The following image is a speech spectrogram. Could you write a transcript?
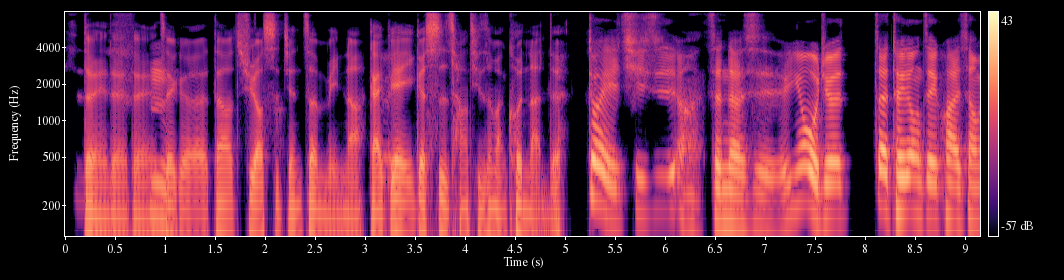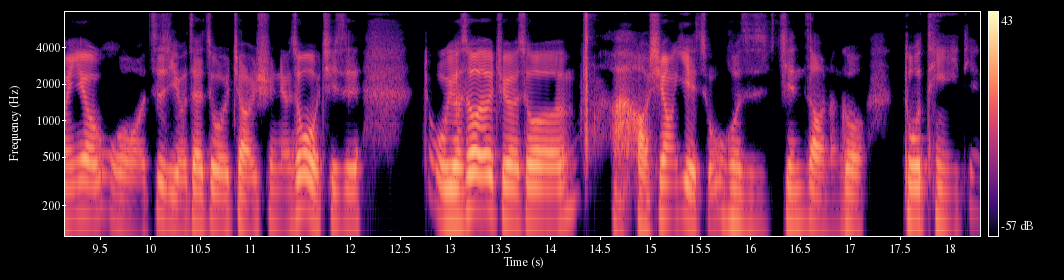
子。对对对，嗯这个都要需要时间证明啦。改变一个市场其实蛮困难的。对，其实啊、真的是，因为我觉得在推动这一块上面，因为我自己有在做教育训练，所以我其实我有时候会觉得说 啊，好希望业主或者是监造能够多听一点，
